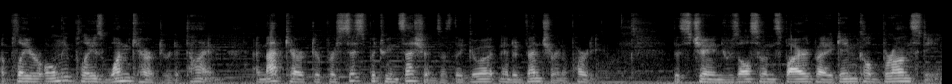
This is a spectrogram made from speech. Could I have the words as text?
a player only plays one character at a time, and that character persists between sessions as they go out on an adventure in a party. This change was also inspired by a game called Braunstein,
